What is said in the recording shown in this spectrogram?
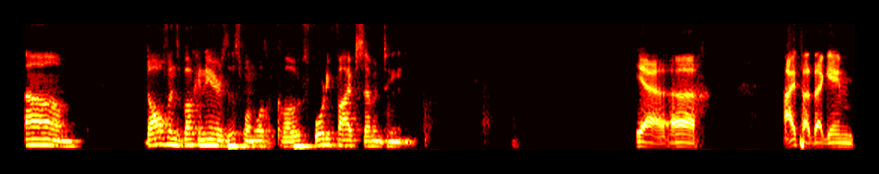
um, Dolphins Buccaneers. This one wasn't close. 45-17. Yeah, uh, I thought that game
